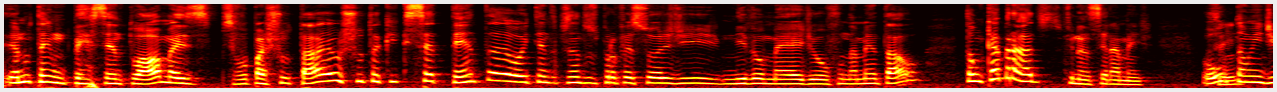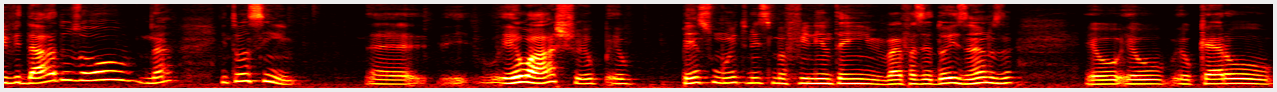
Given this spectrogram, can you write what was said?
Eu não tenho um percentual, mas se for para chutar, eu chuto aqui que 70, 80% dos professores de nível médio ou fundamental estão quebrados financeiramente. Ou Sim. estão endividados, ou. Né? Então, assim, é, eu acho, eu, eu penso muito nisso. Meu filhinho tem, vai fazer dois anos, né? Eu, eu, eu quero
